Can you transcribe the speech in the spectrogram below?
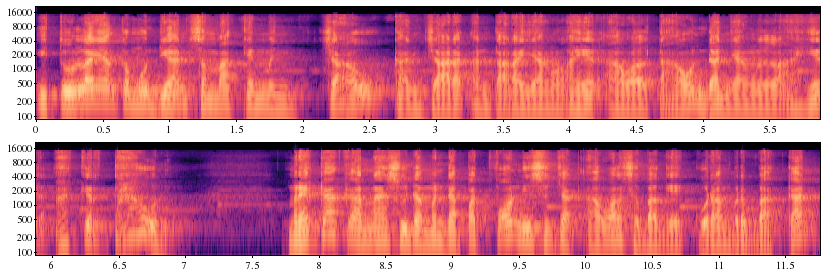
Itulah yang kemudian semakin menjauhkan jarak antara yang lahir awal tahun dan yang lahir akhir tahun. Mereka karena sudah mendapat vonis sejak awal sebagai kurang berbakat,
